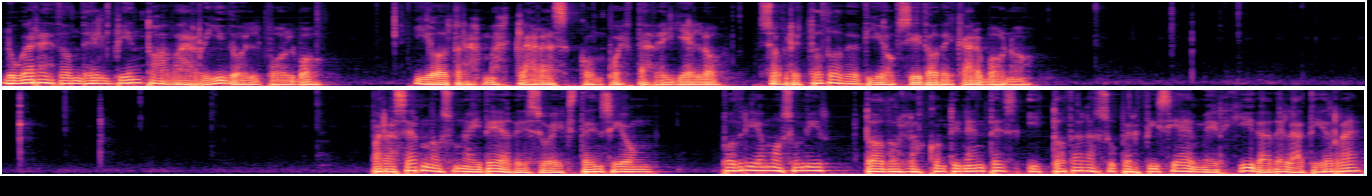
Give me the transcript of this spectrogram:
lugares donde el viento ha barrido el polvo, y otras más claras compuestas de hielo, sobre todo de dióxido de carbono. Para hacernos una idea de su extensión, podríamos unir todos los continentes y toda la superficie emergida de la Tierra,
